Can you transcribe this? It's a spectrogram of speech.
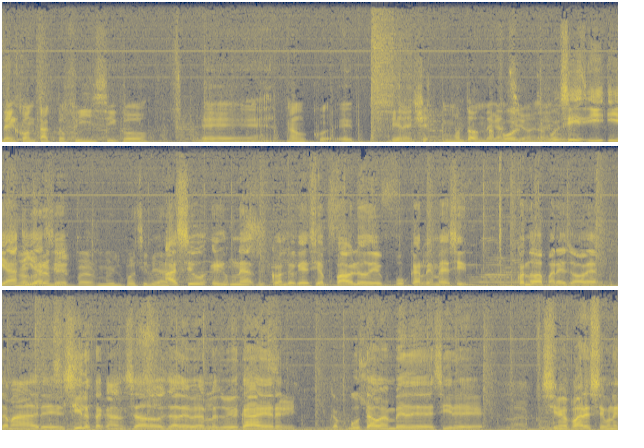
del contacto físico. eh, ¿no? Eh, tiene un montón de canciones. Sí, y- y ha- y hace- mil, po- mil posibilidades. Hace una, con lo que decía Pablo de buscarle en vez de decir, ¿cuándo va para ello? A ver, puta madre, el cielo está cansado ya de ver la lluvia caer. Sí. Gustavo en vez de decir, eh, si me parece una,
